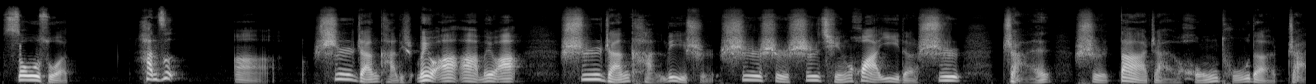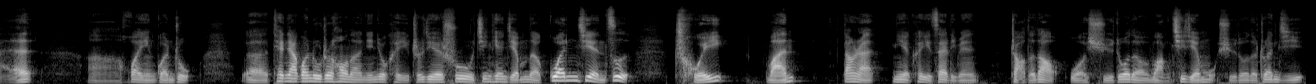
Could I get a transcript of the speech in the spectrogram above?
搜索汉字啊，施展侃历史没有啊啊没有啊，施展侃历史，诗是诗情画意的诗，展是大展宏图的展。啊，欢迎关注，呃，添加关注之后呢，您就可以直接输入今天节目的关键字“锤丸”。当然，你也可以在里面找得到我许多的往期节目、许多的专辑，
